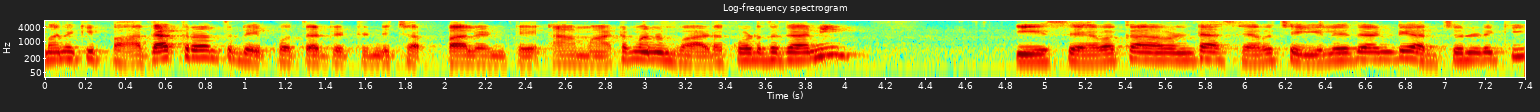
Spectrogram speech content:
మనకి పాదాక్రాంతుడైపోతాడటండి చెప్పాలంటే. ఆ మాట మనం వాడకూడదు కానీ ఏ సేవ కావాలంటే ఆ సేవ చేయలేదా అండి అర్జునుడికి?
